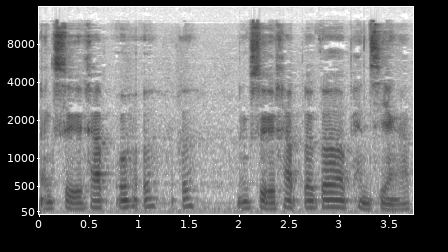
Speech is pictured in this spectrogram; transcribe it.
หนังสือครับเออเออเออหนังสือครับแล้วก็แผ่นเสียงครับ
